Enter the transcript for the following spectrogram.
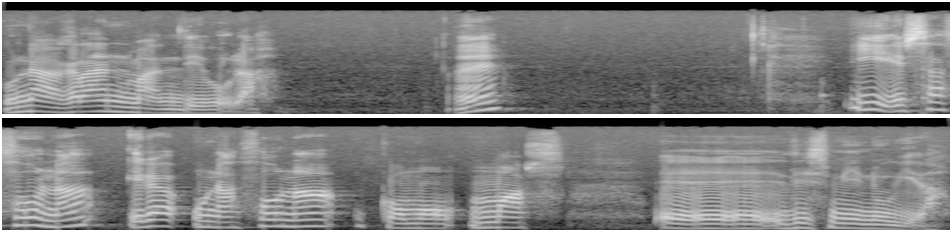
una gran mandíbula. ¿eh? Y esa zona era una zona como más eh, disminuida.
